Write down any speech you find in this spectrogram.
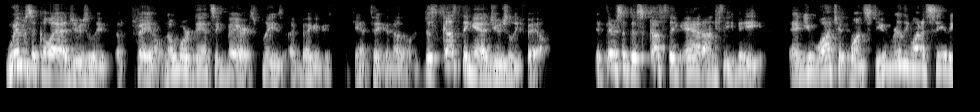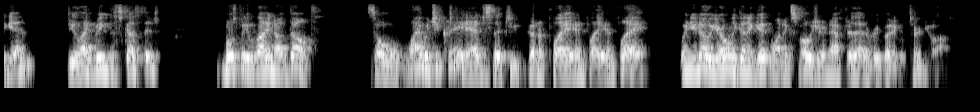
Whimsical ads usually uh, fail. No more dancing bears, please. I beg of you. I can't take another one. Disgusting ads usually fail. If there's a disgusting ad on TV and you watch it once, do you really want to see it again? Do you like being disgusted? Most people I know don't. So why would you create ads that you're going to play and play and play when you know you're only going to get one exposure and after that everybody will turn you off?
